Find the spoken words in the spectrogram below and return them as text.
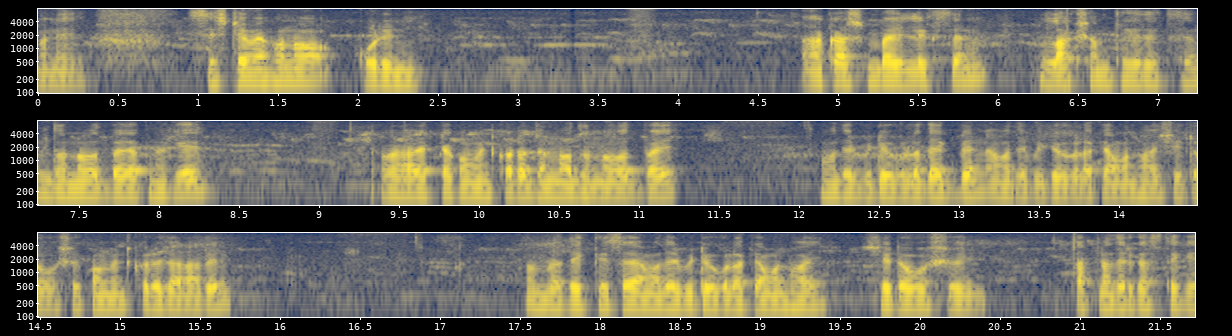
মানে সিস্টেম এখনও করিনি। আকাশ ভাই লিখছেন, লাকসাম থেকে দেখতেছেন। ধন্যবাদ ভাই আপনাকে। আবার আরেকটা কমেন্ট করার জন্য ধন্যবাদ ভাই। আমাদের ভিডিওগুলো দেখবেন, আমাদের ভিডিওগুলো কেমন হয় সেটা অবশ্যই কমেন্ট করে জানাবেন। আমরা দেখতে চাই আমাদের ভিডিওগুলো কেমন হয়, সেটা অবশ্যই আপনাদের কাছ থেকে।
